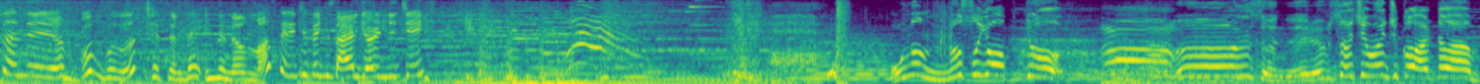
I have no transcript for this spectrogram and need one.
Sanırım bu bulut çatımda inanılmaz derecede güzel görünecek. Onu nasıl yaptı? Aa, sanırım saçımı çıkardım.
